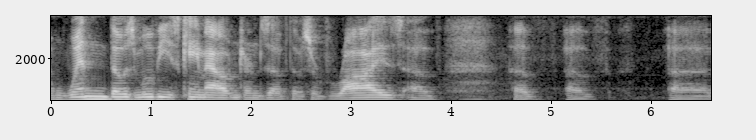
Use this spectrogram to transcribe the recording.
and when those movies came out in terms of the sort of rise of of of uh,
